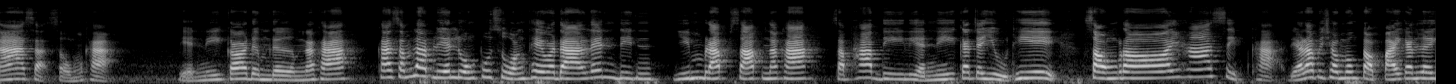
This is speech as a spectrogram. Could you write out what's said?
น่าสะสมค่ะ เหรียญนี้ก็เดิมๆนะคะ ค่ะสำหรับเหรียญหลวงปู่สวงเทวดาเล่นดิน ยิ้มรับทรัพย์นะคะ สภาพดีเหรียญนี้ก็จะอยู่ที่ 250 ค่ะ เดี๋ยวเราไปชมองค์ต่อไปกันเลย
